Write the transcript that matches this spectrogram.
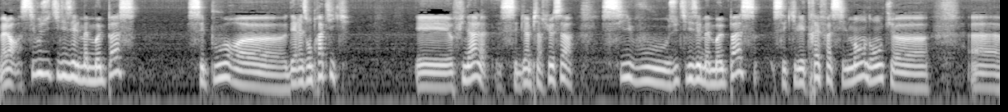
Mais alors, si vous utilisez le même mot de passe, c'est pour euh, des raisons pratiques. Et au final, c'est bien pire que ça. Si vous utilisez le même mot de passe, c'est qu'il est très facilement donc euh, euh,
